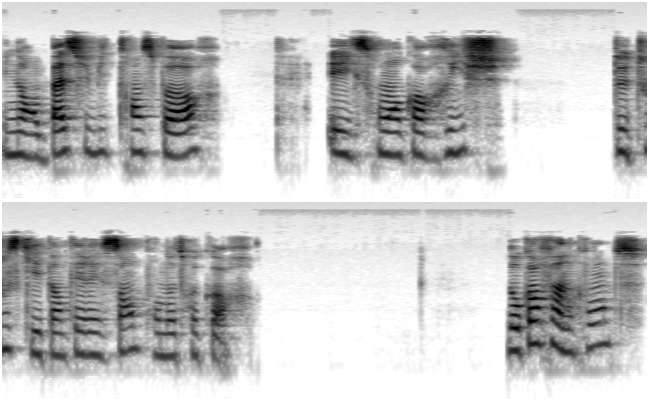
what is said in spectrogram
ils n'auront pas subi de transport et ils seront encore riches de tout ce qui est intéressant pour notre corps. Donc en fin de compte,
